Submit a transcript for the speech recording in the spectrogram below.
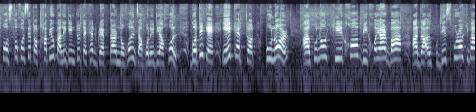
স্পষ্ট হৈছে তথাপিও কালি দিনটোত তেখেত গ্ৰেপ্তাৰ নহ'ল যাবলৈ দিয়া হ'ল। গতিকে এই ক্ষেত্ৰত পুনৰ কোনো শীৰ্ষ বিষয়াৰ বা দিছপুৰৰ কিবা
